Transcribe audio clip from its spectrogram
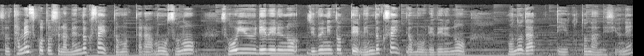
その試すことすらめんどくさいって思ったらもうそのそういうレベルの自分にとってめんどくさいって思うレベルのものだっていうことなんですよね。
